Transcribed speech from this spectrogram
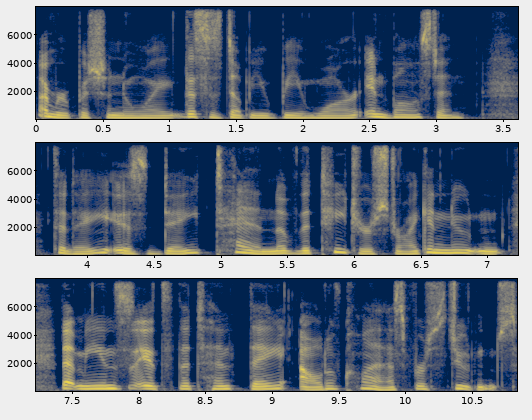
I'm Rupa Shenoy. This is WBUR in Boston. Today is day 10 of the teacher strike in Newton. That means it's the 10th day out of class for students.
